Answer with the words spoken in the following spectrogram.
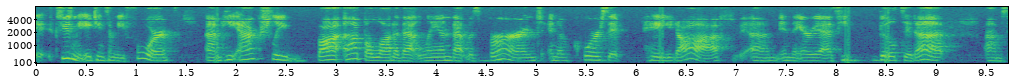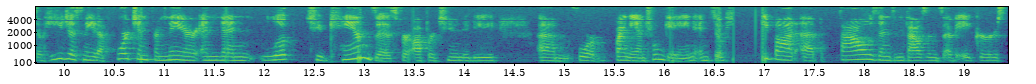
Excuse me, 1874. Um, he actually bought up a lot of that land that was burned, and of course, it paid off um, in the area as he built it up. Um, so he just made a fortune from there, and then looked to Kansas for opportunity um, for financial gain, and so he he bought up thousands and thousands of acres.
